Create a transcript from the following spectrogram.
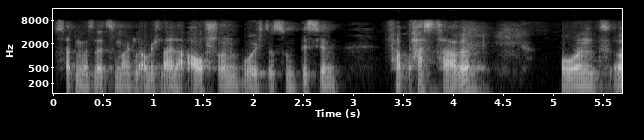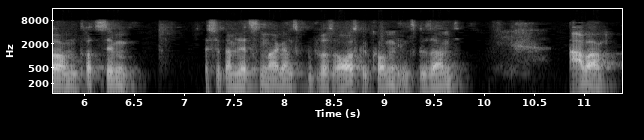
Das hatten wir das letzte Mal, glaube ich, leider auch schon, wo ich das so ein bisschen verpasst habe. Und ähm, trotzdem ist ja beim letzten Mal ganz gut was rausgekommen insgesamt. Aber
